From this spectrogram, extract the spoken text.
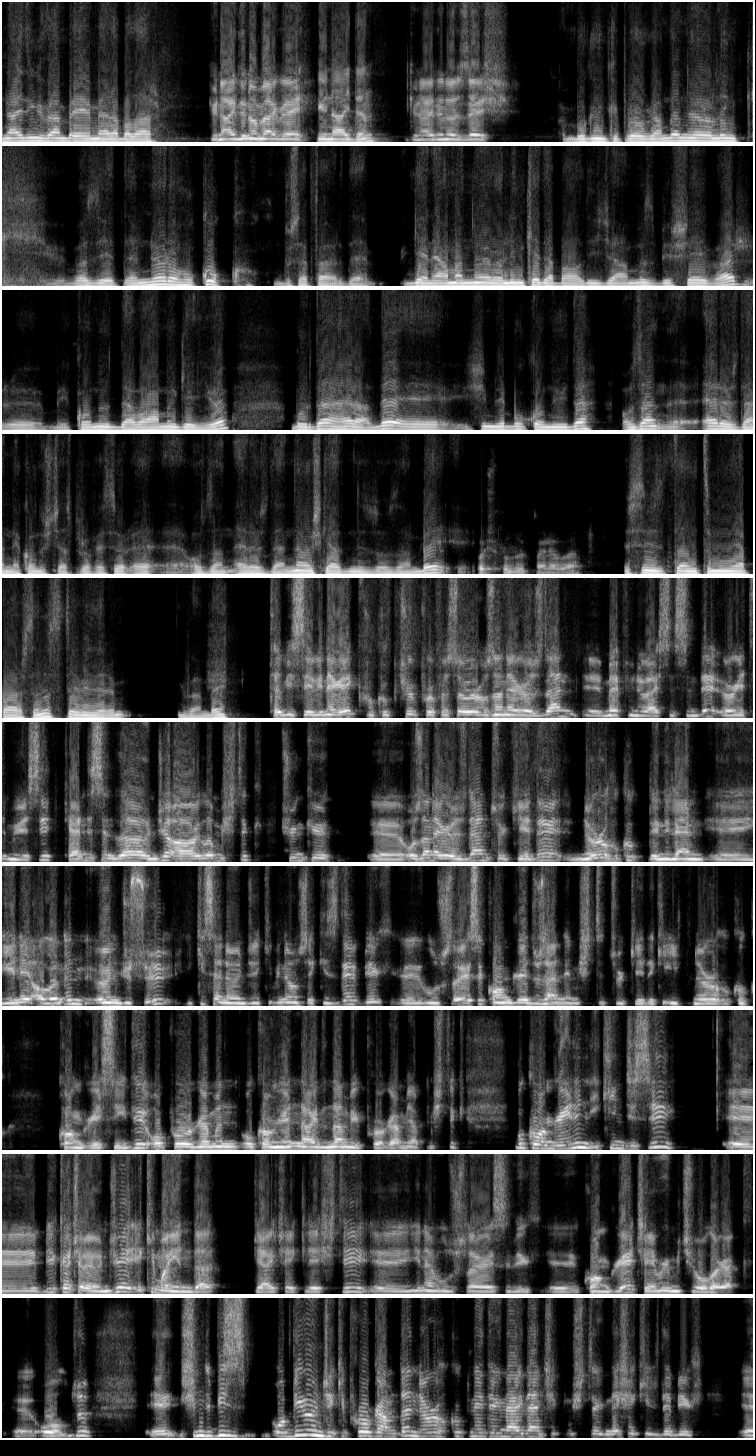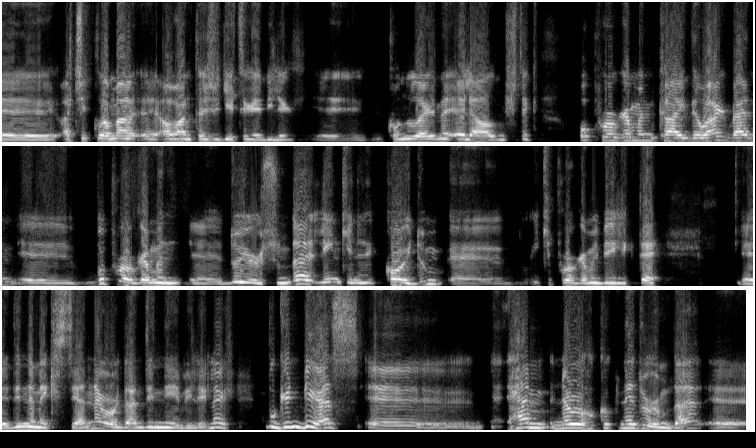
Günaydın Güven Bey, merhabalar. Günaydın Ömer Bey. Günaydın. Günaydın Özdeş. Bugünkü programda Neuralink vaziyetleri, nöro hukuk bu sefer de gene ama Neuralink'e de bağlayacağımız bir şey var. Ee, Bir konu devamı geliyor. Burada herhalde e, şimdi bu konuyu da Ozan Erözden'le konuşacağız. Profesör e, e, Ozan Erözden'le. Hoş geldiniz Ozan Bey. Hoş bulduk, merhaba. Siz tanıtımını yaparsanız sevinirim Güven Bey. Tabii sevinerek hukukçu Profesör Ozan Eröz'den e, MEF Üniversitesi'nde öğretim üyesi. Kendisini daha önce ağırlamıştık. Çünkü e, Ozan Eröz'den Türkiye'de nöro hukuk denilen e, yeni alanın öncüsü. iki sene önce 2018'de bir uluslararası kongre düzenlemişti. Türkiye'deki ilk nöro hukuk kongresiydi. O programın, o kongrenin ardından bir program yapmıştık. Bu kongrenin ikincisi e, birkaç ay önce Ekim ayında gerçekleşti. E, yine uluslararası bir e, kongre çevrim içi olarak e, oldu. E, şimdi biz o bir önceki programda nöro hukuk nedir, nereden çıkmıştır, ne şekilde bir e, açıklama e, avantajı getirebilir e, konularını ele almıştık. O programın kaydı var. Ben e, bu programın e, duyurusunda linkini koydum. E, iki programı birlikte e, dinlemek isteyenler oradan dinleyebilirler. Bugün biraz e, hem nöro hukuk ne durumda, e,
